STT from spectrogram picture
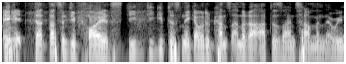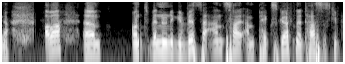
Ey, das, das sind die Foils. Die, die gibt es nicht, aber du kannst andere Art Designs haben in Arena. Aber, ähm, und wenn du eine gewisse Anzahl an Packs geöffnet hast, es gibt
